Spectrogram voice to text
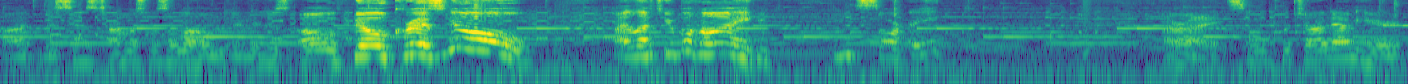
But this is Thomas was alone, and it is. Oh no, Chris, no! I left you behind. I'm sorry. Alright, so we'll put John down here.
